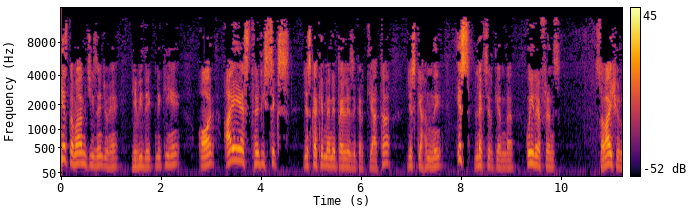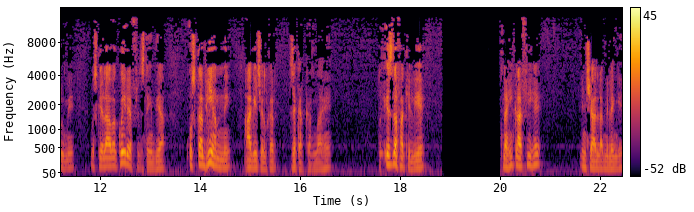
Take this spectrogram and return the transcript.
یہ تمام چیزیں جو ہیں یہ بھی دیکھنے کی ہیں اور آئی ایس تھرٹی سکس جس کا کہ میں نے پہلے ذکر کیا تھا جس کے ہم نے اس لیکچر کے اندر کوئی ریفرنس سوائے شروع میں اس کے علاوہ کوئی ریفرنس نہیں دیا اس کا بھی ہم نے آگے چل کر ذکر کرنا ہے تو اس دفعہ کے لیے اتنا ہی کافی ہے انشاءاللہ ملیں گے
